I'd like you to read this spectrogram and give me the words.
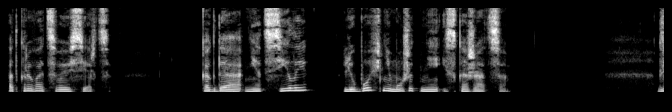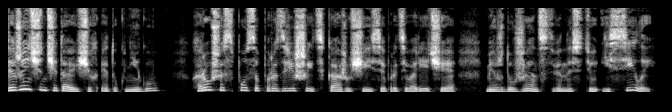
открывать свое сердце. Когда нет силы, любовь не может не искажаться. Для женщин, читающих эту книгу, хороший способ разрешить кажущиеся противоречия между женственностью и силой —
